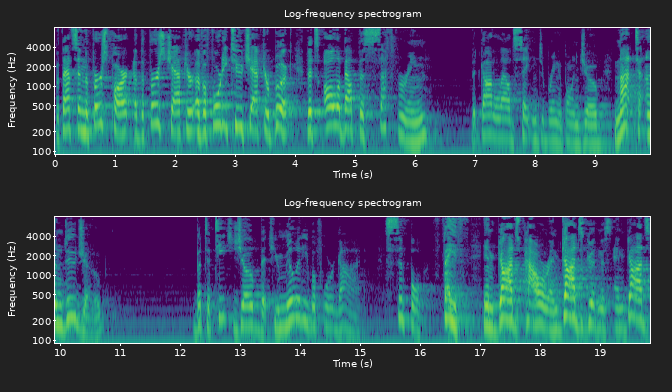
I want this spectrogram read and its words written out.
But that's in the first part of the first chapter of a 42 chapter book that's all about the suffering that God allowed Satan to bring upon Job, not to undo Job, but to teach Job that humility before God, simple faith in God's power and God's goodness and God's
